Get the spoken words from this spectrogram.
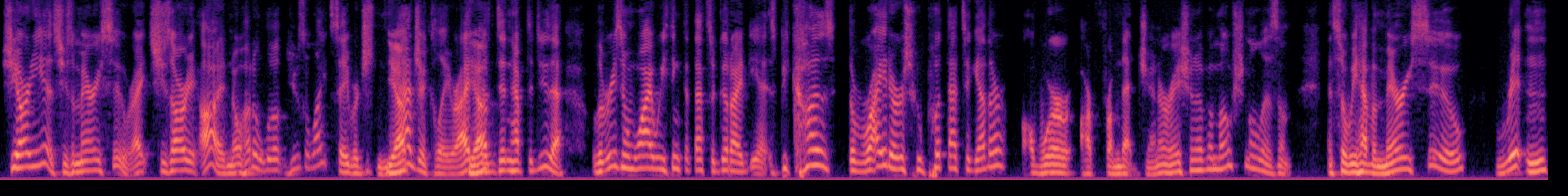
she already is. She's a Mary Sue, right? She's already. Oh, I know how to lo- use a lightsaber just Yep. magically, right? Yep. Didn't have to do that. Well, the reason why we think that that's a good idea is because the writers who put that together were are from that generation of emotionalism, and so we have a Mary Sue written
